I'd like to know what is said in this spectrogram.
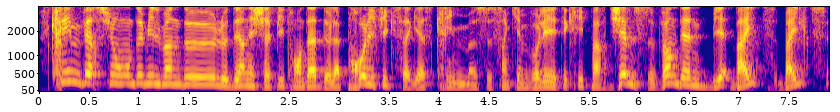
Scream version 2022, le dernier chapitre en date de la prolifique saga Scream. Ce cinquième volet est écrit par James Vandenbilt Bilt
